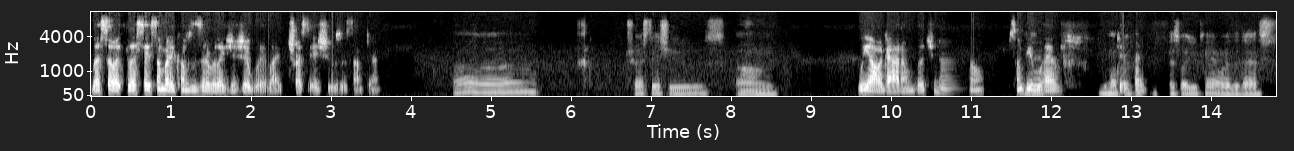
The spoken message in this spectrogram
Let's say, let's say somebody comes into a relationship with like trust issues or something. Oh, trust issues. Um, We all got them, but you know, some people have. you have to Different. that's what you can. Whether that's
